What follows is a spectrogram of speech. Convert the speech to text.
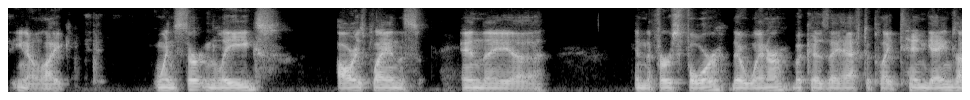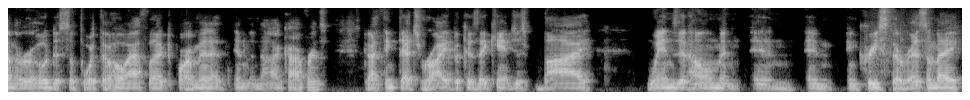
you know, like when certain leagues always play in the in the uh, in the first four, their winner because they have to play 10 games on the road to support the whole athletic department at, in the non conference. Do I think that's right because they can't just buy wins at home and, and, and increase their resume?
